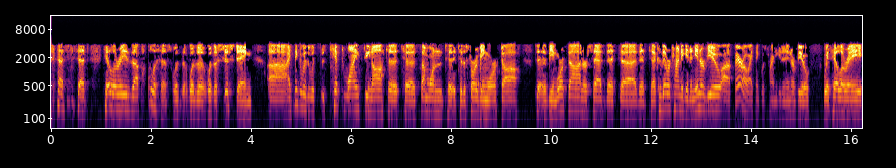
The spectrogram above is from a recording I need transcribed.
says that Hillary's uh, publicist was was a, was assisting. Uh, I think it was, was tipped Weinstein off to to someone to to the story being worked off. To, uh, being worked on, or said that uh, that because uh, they were trying to get an interview. Uh, Farrow, I think, was trying to get an interview with Hillary,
